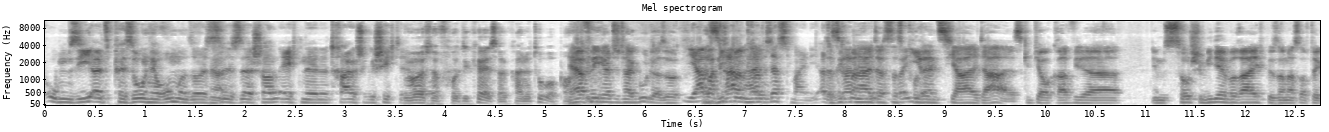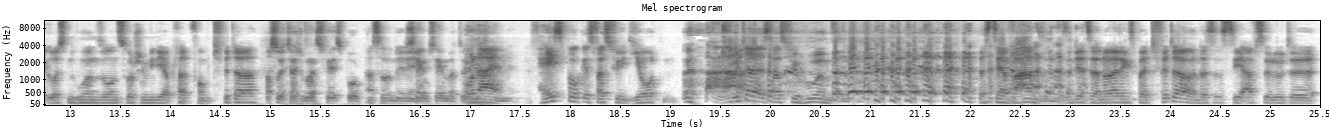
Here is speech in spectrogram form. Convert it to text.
um sie als Person herum und so, das Ja. ist ja schon echt eine, eine tragische Geschichte. Ja, ist ja 40k, ist ja keine Turbo-Party. Ja, finde ich halt total gut. Also Ja, da aber sieht gerade man halt, das meine ich. da Also sieht man halt, dass das bei ihr. Potenzial da ist. Es gibt ja auch gerade wieder im Social Media Bereich, besonders auf der größten Hurensohn Social Media Plattform Twitter. Achso, ich dachte, du meinst Facebook. Achso, nee, nee. Same, same, oh nein, Facebook ist was für Idioten. Twitter ist was für Hurensohn. Das ist der Wahnsinn. Wir sind jetzt ja neuerdings bei Twitter und das ist die absolute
